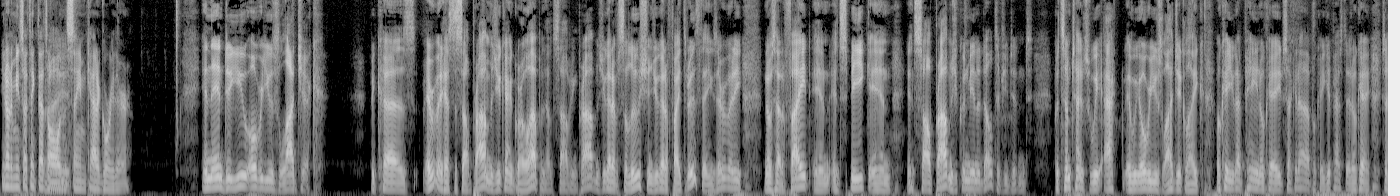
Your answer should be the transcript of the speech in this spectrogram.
you know what I mean. So I think that's all in the same category there. And then do you overuse logic? Because everybody has to solve problems. You can't grow up without solving problems. You got to have solutions. You got to fight through things. Everybody knows how to fight and, and speak and, and solve problems. You couldn't be an adult if you didn't. But sometimes we act and we overuse logic like, okay, you got pain. Okay, suck it up. Okay, get past it. Okay. So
